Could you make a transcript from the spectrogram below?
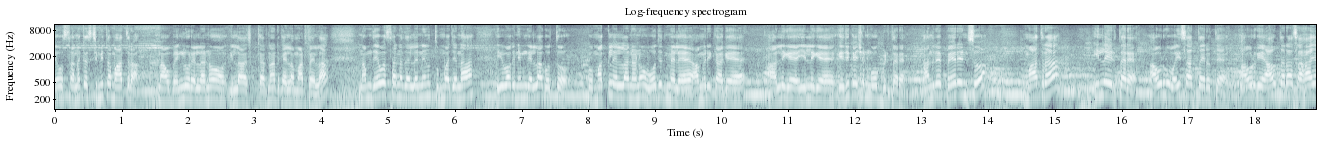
ದೇವಸ್ಥಾನಕ್ಕೆ ಸೀಮಿತ ಮಾತ್ರ. ನಾವು ಬೆಂಗಳೂರೆಲ್ಲನೂ ಇಲ್ಲ, ಕರ್ನಾಟಕ ಎಲ್ಲ ಮಾಡ್ತಾ ಇಲ್ಲ. ನಮ್ಮ ದೇವಸ್ಥಾನದಲ್ಲೇ ತುಂಬ ಜನ, ಇವಾಗ ನಿಮಗೆಲ್ಲ ಗೊತ್ತು ಮಕ್ಕಳೆಲ್ಲನೂ ಓದಿದ ಮೇಲೆ ಅಮೆರಿಕಾಗೆ, ಅಲ್ಲಿಗೆ, ಇಲ್ಲಿಗೆ ಎಜುಕೇಷನ್ಗೆ ಹೋಗ್ಬಿಡ್ತಾರೆ. ಅಂದರೆ ಪೇರೆಂಟ್ಸು ಮಾತ್ರ ಇಲ್ಲೇ ಇರ್ತಾರೆ, ಅವ್ರಿಗೂ ವಯಸ್ಸಾಗ್ತಾ ಇರುತ್ತೆ, ಅವ್ರಿಗೆ ಯಾವ ಥರ ಸಹಾಯ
